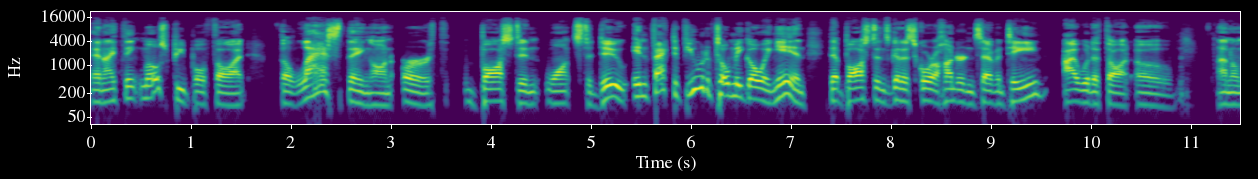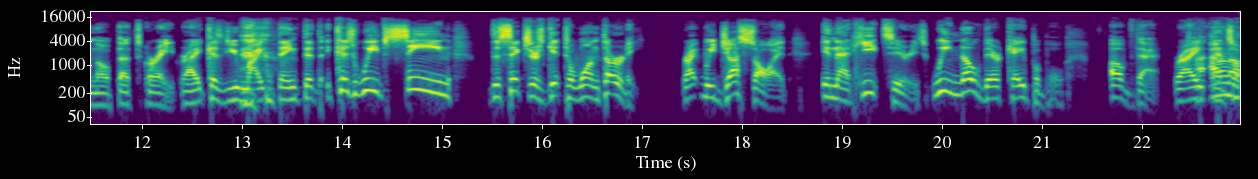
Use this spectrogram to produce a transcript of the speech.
and I think most people thought, the last thing on earth Boston wants to do. In fact, if you would have told me going in that Boston's going to score 117, I would have thought, oh, I don't know if that's great, right? Because you might think that, because we've seen the Sixers get to 130 right? We just saw it in that Heat series. We know they're capable of that, right? I, I don't know.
